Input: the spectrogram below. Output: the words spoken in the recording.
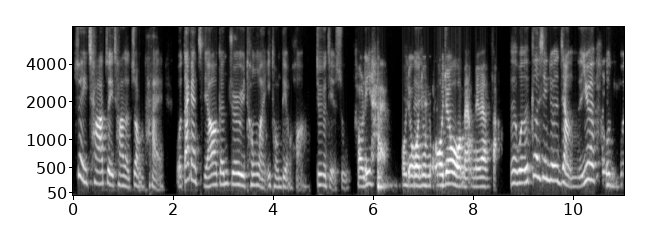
最差最差的状态，我大概只要跟 Jerry 通完一通电话就结束。好厉害，我觉得我就我觉得我没没办法。对，我的个性就是这样子，因为我我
